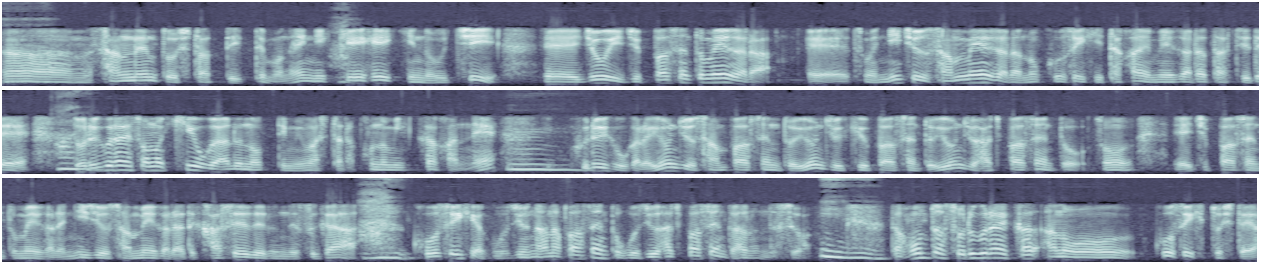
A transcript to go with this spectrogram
うん、3連投したって言ってもね、日経平均のうち、えー、上位10%銘柄、えー、つまり23銘柄の構成比高い銘柄たちで、はい、どれぐらいその企業があるのって見ましたら、この3日間ね、うん、古い方から43%、49%、48%、その、えー、10%銘柄、23銘柄で稼いでるんですが、はい、構成比は57%、58%あるんですよ。えー、だ本当はそれぐらいか、あの、構成比として、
